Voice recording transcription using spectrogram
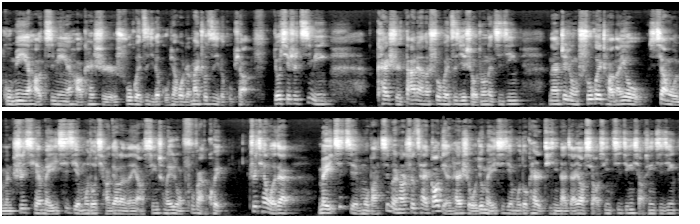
股民也好，基民也好，开始赎回自己的股票或者卖出自己的股票，尤其是基民。开始大量的赎回自己手中的基金，那这种赎回潮呢，又像我们之前每一期节目都强调的那样，形成了一种负反馈。之前我在每一期节目吧，基本上是在高点开始，我就每一期节目都开始提醒大家要小心基金，小心基金。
